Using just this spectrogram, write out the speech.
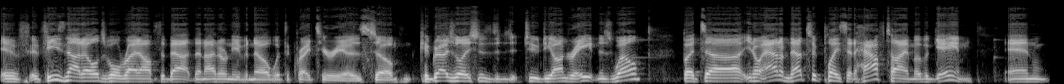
if if he's not eligible right off the bat, then I don't even know what the criteria is. So congratulations to, to DeAndre Ayton as well. But uh, you know, Adam, that took place at halftime of a game, and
